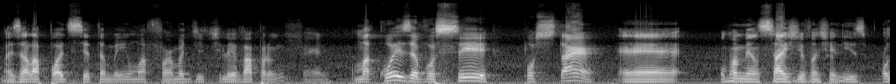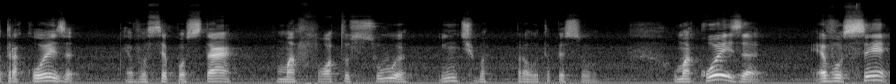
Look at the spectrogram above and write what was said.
mas ela pode ser também uma forma de te levar para o inferno. Uma coisa é você postar é, uma mensagem de evangelismo. Outra coisa é você postar uma foto sua íntima para outra pessoa. Uma coisa é você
